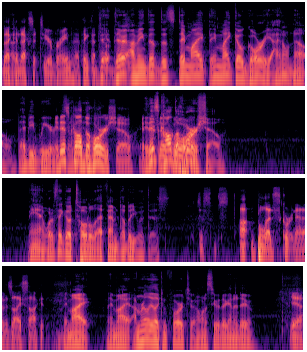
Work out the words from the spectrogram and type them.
that Uh, connects it to your brain. I think that's how they. I mean, th- this, they might they might go gory. I don't know. That'd be weird. It is called did. the horror show. If It no called the horror show. Man, what if they go total FMW with this? Just uh, blood squirting out of his eye socket. They might. They might. I'm really looking forward to it. I want to see what they're going to do. Yeah.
